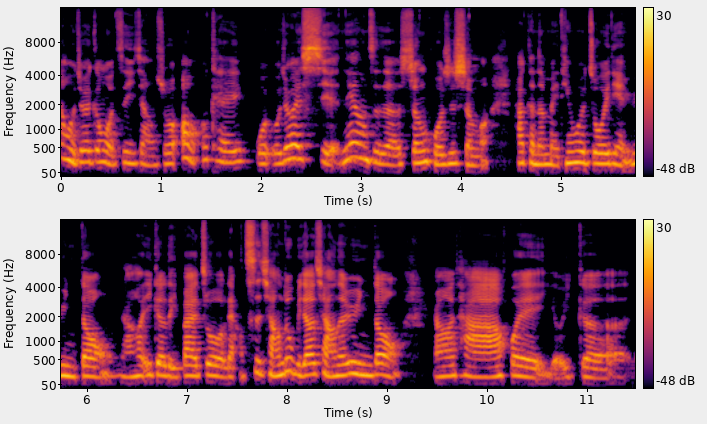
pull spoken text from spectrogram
那我就会跟我自己讲说，哦，OK，我我就会写那样子的生活是什么？他可能每天会做一点运动，然后一个礼拜做两次强度比较强的运动，然后他会有一个。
